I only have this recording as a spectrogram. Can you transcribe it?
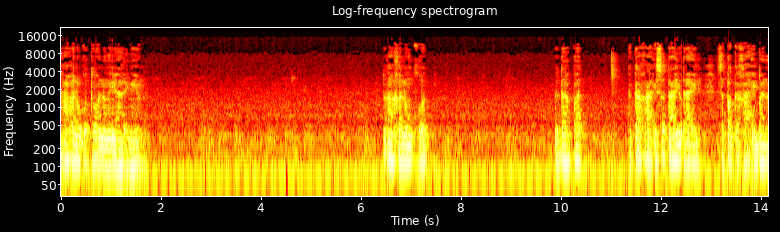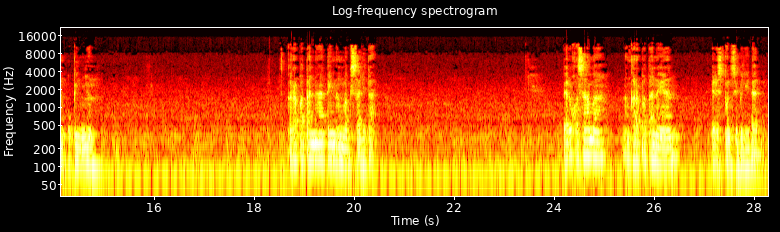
Nakakalungkot to ang nangyayari ngayon. Nakakalungkot na dapat nagkakaisa tayo dahil sa pagkakaiba ng opinyon. Karapatan natin ang magsalita. Pero kasama ng karapatan na yan, responsibilidad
